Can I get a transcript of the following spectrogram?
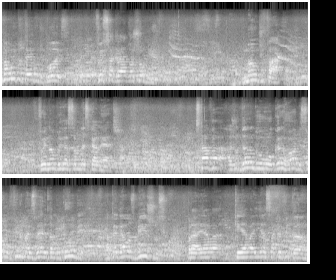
Não muito tempo depois, fui sagrado a Shogun. Mão de faca. Foi na obrigação da Scarlett. Estava ajudando o Ogan Robson, o filho mais velho da Mucumbi, a pegar os bichos para ela que ela ia sacrificando.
